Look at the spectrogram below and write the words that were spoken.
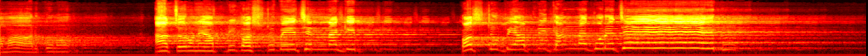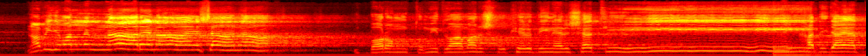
আমার কোনো আচরণে আপনি কষ্ট পেয়েছেন নাকি? কষ্ট পেয়ে আপনি কান্না করেছেন? নবীজি বললেন, না রে না এসা না, বরং তুমি তো আমার সুখের দিনের সাথী। খাদিজা এত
